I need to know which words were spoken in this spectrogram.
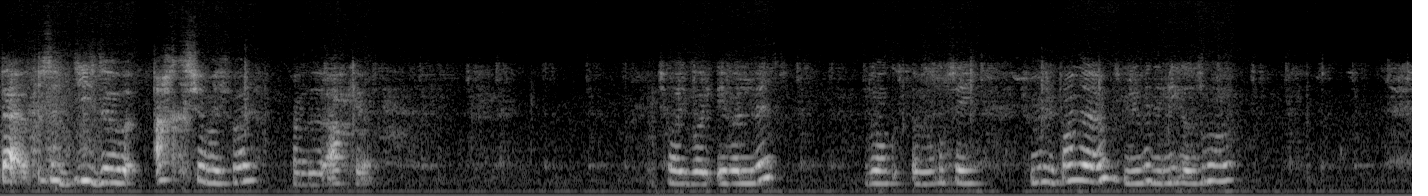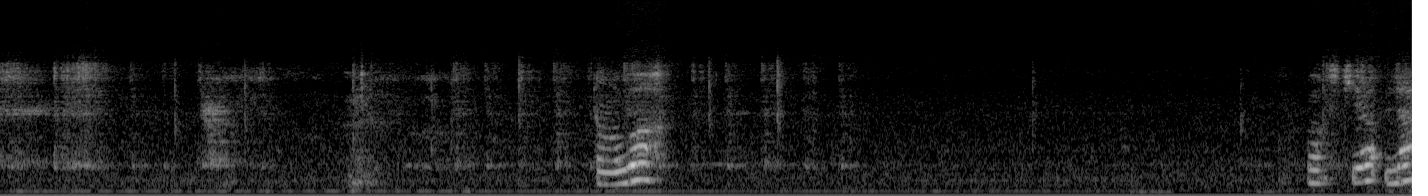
bah, épisode 10 de Arc Survival, enfin de Arc euh, Survival Evolved. Donc euh, je vous conseille, je vais pas en parce que j'ai des méga là. On va voir. voir ce qu'il y a là,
